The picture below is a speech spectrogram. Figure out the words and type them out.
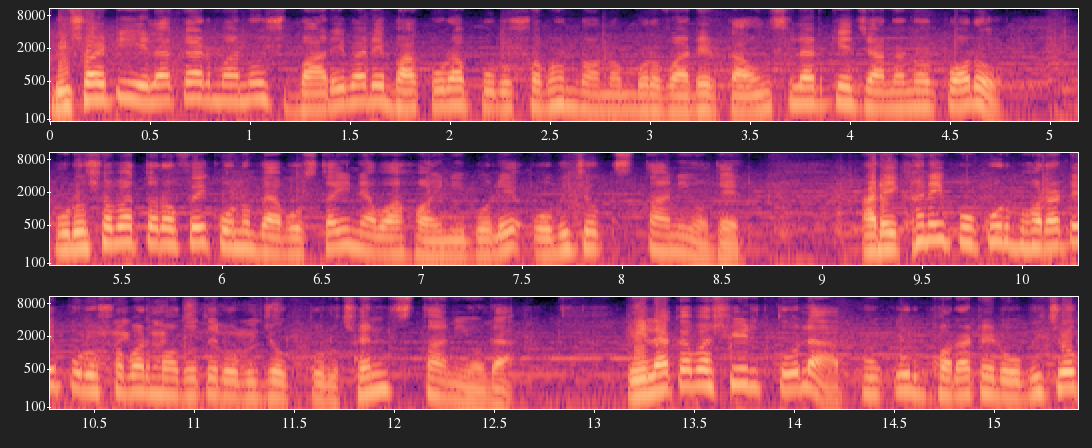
বিষয়টি এলাকার মানুষ বারে বারে বাঁকুড়া পুরসভার ন নম্বর ওয়ার্ডের কাউন্সিলরকে জানানোর পরও পুরসভার তরফে কোনো ব্যবস্থাই নেওয়া হয়নি বলে অভিযোগ স্থানীয়দের। আর এখানেই পুকুর ভরাটে পুরসভার মদতের অভিযোগ তুলছেন স্থানীয়রা। এলাকাবাসীর তোলা পুকুর ভরাটের অভিযোগ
